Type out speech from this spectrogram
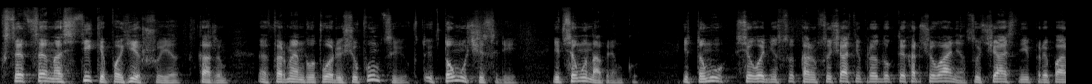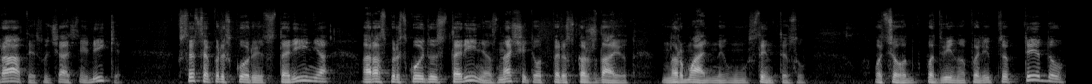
все це настільки погіршує, скажімо, е, ферментоутворюючу функцію, в- тому числі і в цьому напрямку. І тому сьогодні сучасні продукти харчування, сучасні препарати, сучасні ліки, все це прискорює старіння, а раз прискорюють старіння, значить от перешкоджають нормальному синтезу оцього подвійного поліпептиду.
